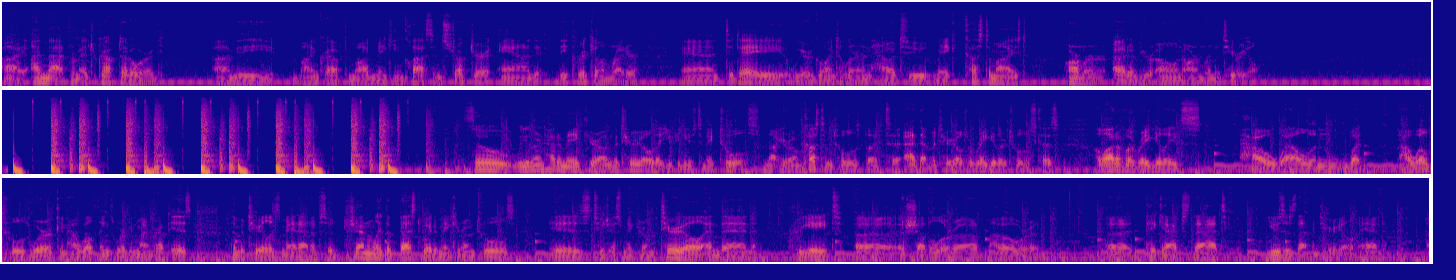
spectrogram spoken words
Hi, I'm Matt from educraft.org. I'm the Minecraft mod making class instructor and the curriculum writer. And today we are going to learn how to make customized armor out of your own armor material. So we learned how to make your own material that you could use to make tools. Not your own custom tools, but to add that material to regular tools because a lot of what regulates how well and what how well tools work and how well things work in Minecraft is the material it's made out of. So generally the best way to make your own tools is to just make your own material and then create a, a shovel or a hoe or a, a pickaxe that uses that material. And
